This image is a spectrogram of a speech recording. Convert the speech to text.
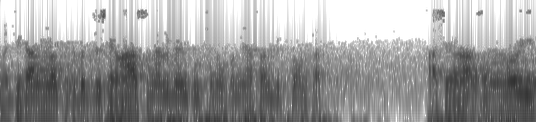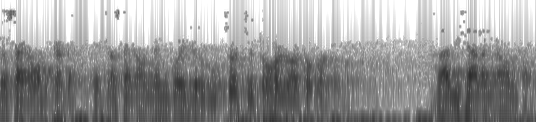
మధ్యకాలంలో పెద్ద పెద్ద సింహాసనాల మీద కూర్చొని ఉపన్యాసాలు చెప్తూ ఉంటారు. ఆ సింహాసనంలో ఈయన సగం ఉంటాడు. మిగతా సగం ఉన్న ఇంకో ఇద్దరు కూర్చోవచ్చు ఇటు ఒకళ్ళు ఒకళ్ళు అలా విశాలంగా ఉంటాయి.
